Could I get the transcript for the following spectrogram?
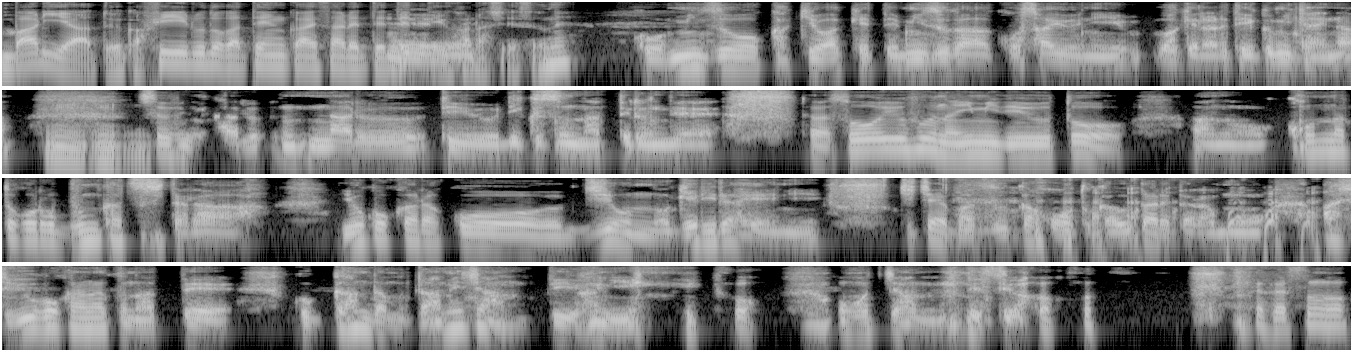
う、バリアというか、フィールドが展開されててっていう話ですよね。こう、水をかき分けて、水がこう、左右に分けられていくみたいな、うんうんそういうふうになるっていう理屈になってるんで、だからそういうふうな意味で言うと、あの、こんなところを分割したら、横からこう、ジオンのゲリラ兵にちっちゃいバズーカ砲とか撃たれたらもう 足動かなくなって、こうガンダムダメじゃんっていうふうに 思っちゃうんですよ。だからその、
